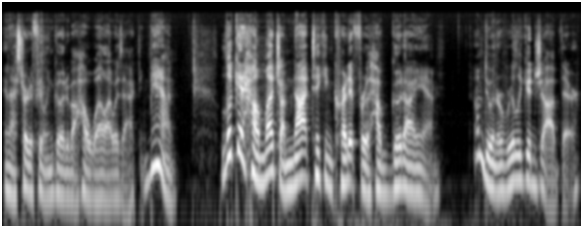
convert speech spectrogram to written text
And I started feeling good about how well I was acting. Man, look at how much I'm not taking credit for how good I am. I'm doing a really good job there.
